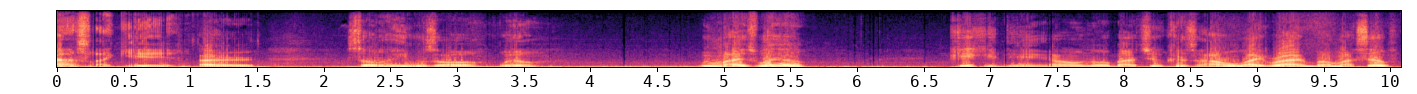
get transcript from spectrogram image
I was like, "Yeah, I heard." So he was all, well, we might as well kick it then. I don't know about you because I don't like riding by myself.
